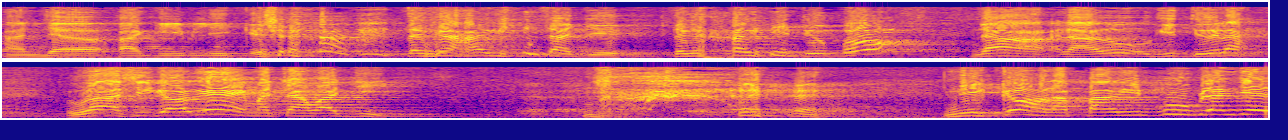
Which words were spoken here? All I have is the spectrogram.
Ada pagi beli ke tengah hari saja. Tengah hari tu pun dah larut gitulah. Buat si goreng macam wajib. Nikah 8000 belanja.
